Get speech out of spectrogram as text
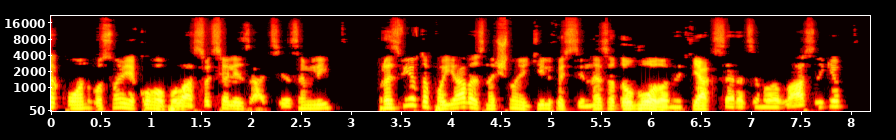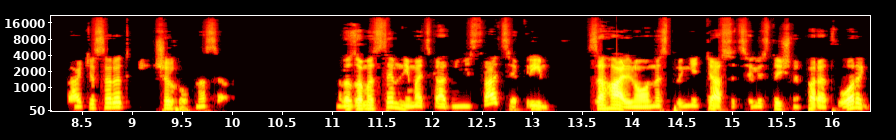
закон, в основі якого була соціалізація землі, призвів до появи значної кількості незадоволених як серед землевласників, так і серед інших груп населення. Разом із цим німецька адміністрація, крім загального несприйняття соціалістичних перетворень,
